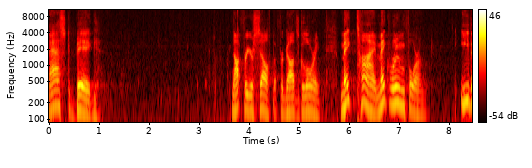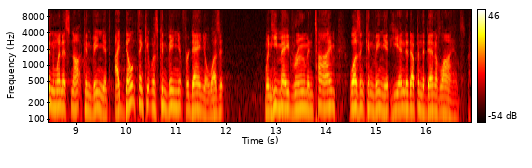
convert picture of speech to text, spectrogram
ask big. Not for yourself, but for God's glory. Make time, make room for Him even when it's not convenient. I don't think it was convenient for Daniel, was it? When he made room and time wasn't convenient, he ended up in the den of lions.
